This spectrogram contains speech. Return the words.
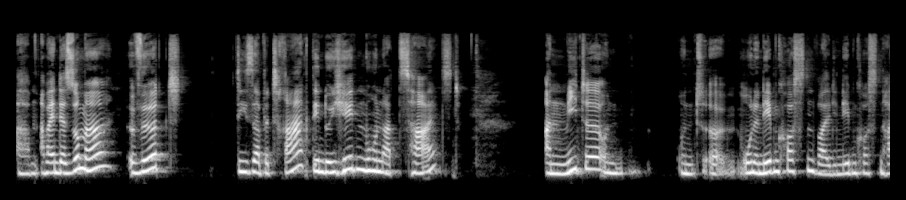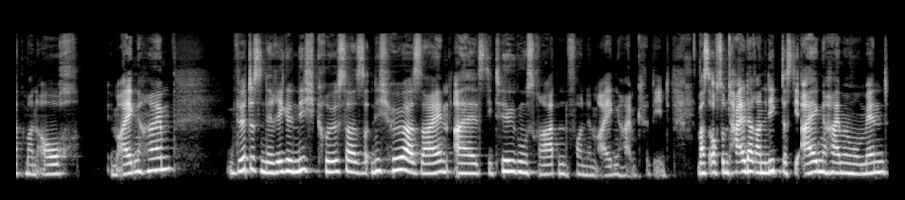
Ähm, aber in der Summe wird dieser Betrag, den du jeden Monat zahlst, an Miete und, und äh, ohne Nebenkosten, weil die Nebenkosten hat man auch im Eigenheim, wird es in der Regel nicht größer, nicht höher sein als die Tilgungsraten von einem Eigenheimkredit. Was auch zum Teil daran liegt, dass die Eigenheime im Moment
